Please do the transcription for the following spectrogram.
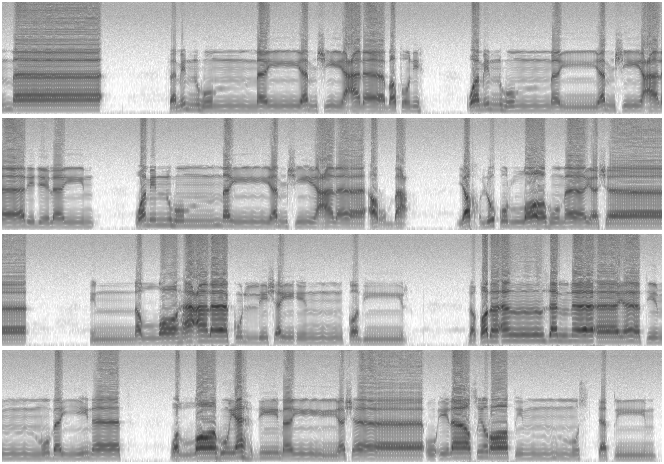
فَمِنْهُم مَّن يَمْشِي عَلَى بَطْنِهِ وَمِنْهُم مَّن يَمْشِي عَلَى رِجْلَيْنِ وَمِنْهُم مَّن يَمْشِي عَلَى أَرْبَعٍ يَخْلُقُ اللَّهُ مَا يَشَاءُ إِنَّ اللَّهَ عَلَى كُلِّ شَيْءٍ قَدِيرٌ لَقَدْ أَنزَلْنَا آيَاتٍ مُبَيِّنَاتٍ وَاللَّهُ يَهْدِي مَن يَشَاءُ إِلَى صِرَاطٍ مُسْتَقِيمٍ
